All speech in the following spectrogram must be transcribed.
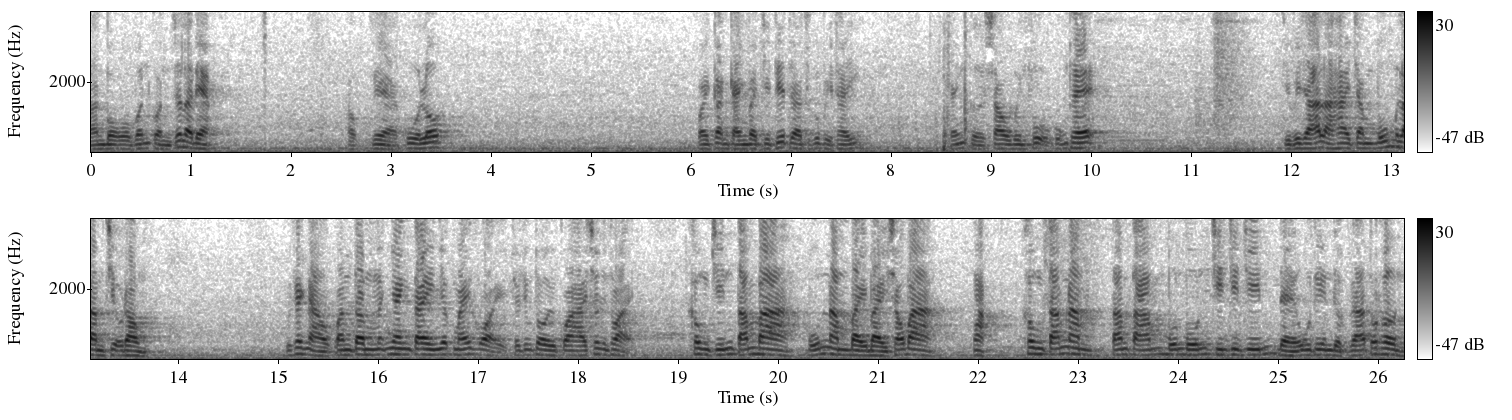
toàn bộ vẫn còn rất là đẹp. Học rẻ, cua lốp. Quay cận cảnh và chi tiết ra cho quý vị thấy, cánh cửa sau bên phụ cũng thế. Chỉ với giá là 245 triệu đồng. Quý khách nào quan tâm hãy nhanh tay nhấc máy gọi cho chúng tôi qua hai số điện thoại 0983 457763 hoặc 085 88 44 999 để ưu tiên được giá tốt hơn.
